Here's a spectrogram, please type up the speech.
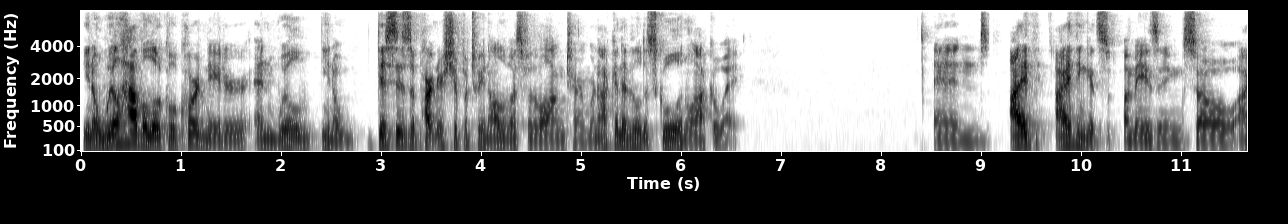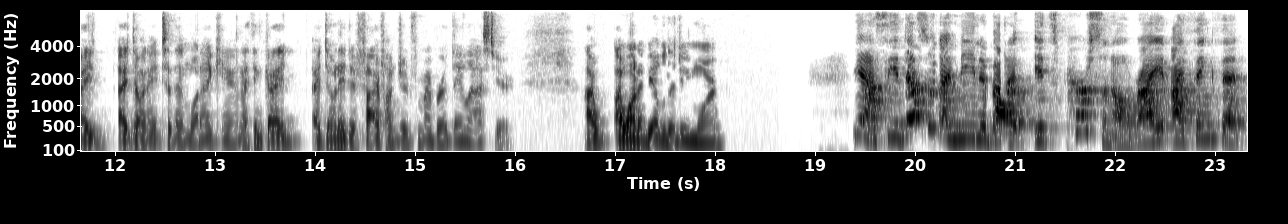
you know, we'll have a local coordinator and we'll, you know, this is a partnership between all of us for the long term. We're not going to build a school and walk away. And I th- I think it's amazing. So I I donate to them what I can. I think I I donated 500 for my birthday last year. I I want to be able to do more. Yeah, see, that's what I mean about it. It's personal, right? I think that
